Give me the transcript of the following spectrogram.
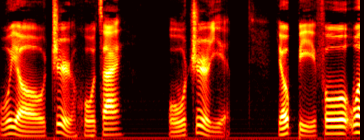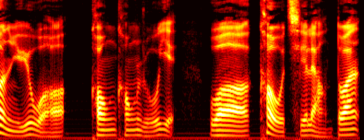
吾有志乎哉？无志也。有比夫问于我，空空如也。我叩其两端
